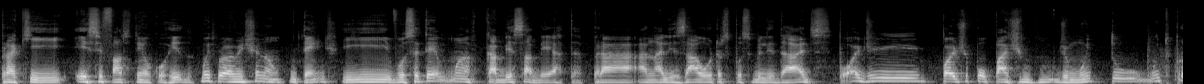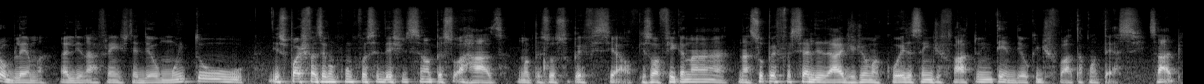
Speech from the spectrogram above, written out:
para que esse fato tenha ocorrido? Muito provavelmente não, entende? E você ter uma cabeça aberta para analisar outras possibilidades pode, pode te poupar de, de muito, muito problema ali na frente, entendeu? Muito. Isso pode fazer com que você deixe de ser uma pessoa rasa, uma pessoa superficial, que só fica na, na superficialidade de uma coisa sem de fato entender o que de fato acontece, sabe?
